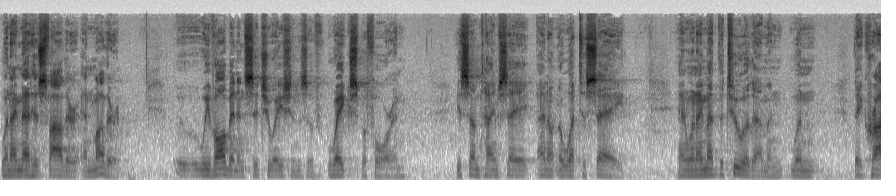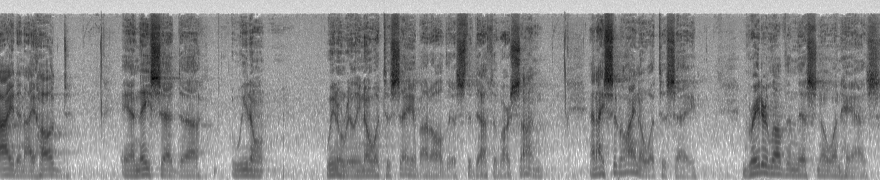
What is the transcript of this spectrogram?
when I met his father and mother, we've all been in situations of wakes before, and you sometimes say, I don't know what to say. And when I met the two of them, and when they cried and I hugged, and they said, uh, we, don't, we don't really know what to say about all this, the death of our son. And I said, Well, I know what to say. Greater love than this no one has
